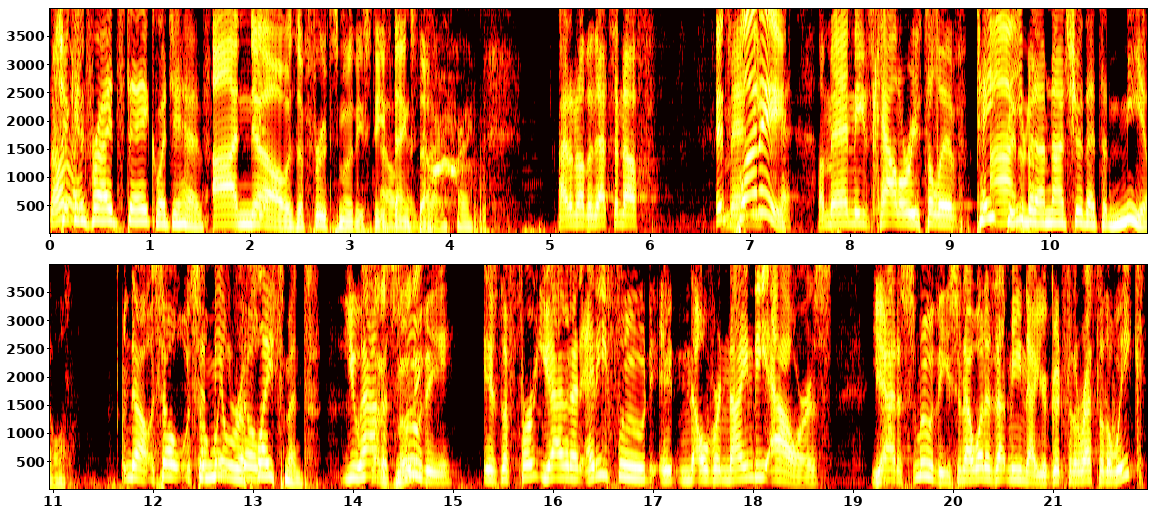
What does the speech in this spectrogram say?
all Chicken right. fried steak. What'd you have? Uh, no, it was a fruit smoothie, Steve. Oh, okay, Thanks, though. sorry, right. I don't know that that's enough. It's A plenty. needs- a man needs calories to live. Tasty, but I'm not sure that's a meal. No, so It's so a meal wait, so replacement. you have What, a a smoothie? smoothie? Is the first you haven't had any food in over 90 hours? You Yeah. had a smoothie. So now what does that mean? Now you're good for the rest of the week?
